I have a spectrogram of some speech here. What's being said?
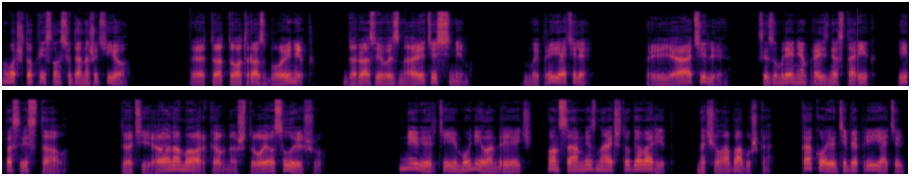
Вот что прислан сюда на житье». «Это тот разбойник? Да разве вы знаете с ним?» «Мы приятели». «Приятели?» – с изумлением произнес старик и посвистал. «Татьяна Марковна, что я слышу?» «Не верьте ему, Нил Андреевич, он сам не знает, что говорит», начала бабушка. «Какой он тебе приятель?»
